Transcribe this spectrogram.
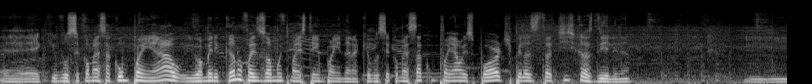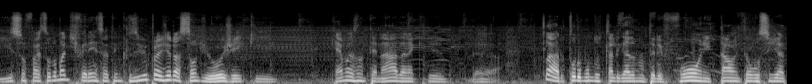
É que você começa a acompanhar, e o americano faz isso há muito mais tempo ainda, né? Que você começa a acompanhar o esporte pelas estatísticas dele, né? E isso faz toda uma diferença, até inclusive pra geração de hoje aí que, que é mais antenada, né? Que, é, claro, todo mundo tá ligado no telefone e tal, então você já,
